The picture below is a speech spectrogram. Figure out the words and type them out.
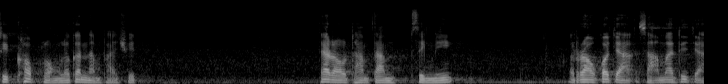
สิทธิ์ครอบครองแล้วก็นำพาชีวิต ถ้าเราทำตามสิ่งนี้ เราก็จะสามารถที่จะ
